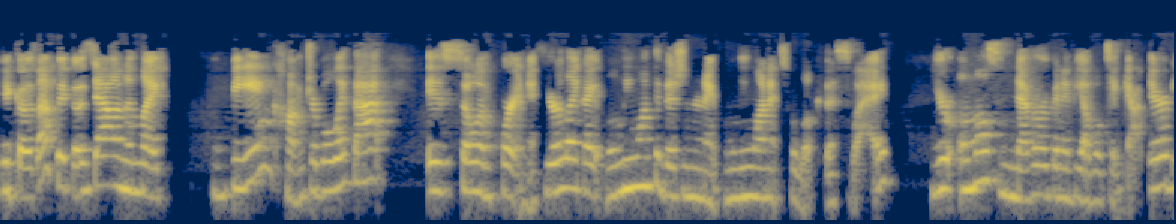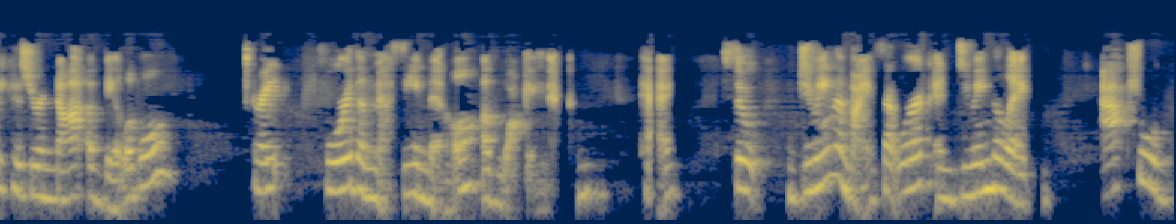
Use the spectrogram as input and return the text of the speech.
It goes up, it goes down, and like being comfortable with that is so important. If you're like, I only want the vision and I only want it to look this way, you're almost never going to be able to get there because you're not available, right? For the messy middle of walking there. Okay. So doing the mindset work and doing the like actual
